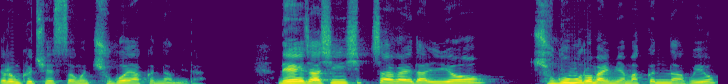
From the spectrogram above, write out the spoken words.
여러분 그 죄성은 죽어야 끝납니다. 내 자신이 십자가에 달려 죽음으로 말미암아 끝나고요.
